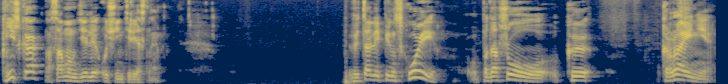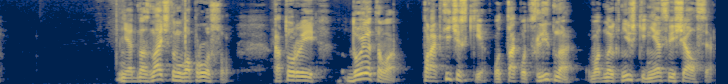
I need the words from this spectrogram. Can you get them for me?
Книжка на самом деле очень интересная. Виталий Пинской подошел к крайне неоднозначному вопросу, который до этого практически вот так вот слитно в одной книжке не освещался.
